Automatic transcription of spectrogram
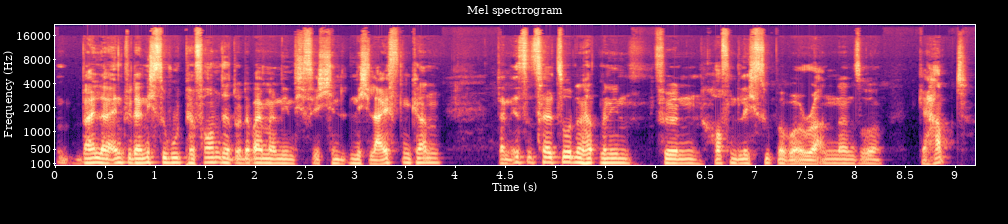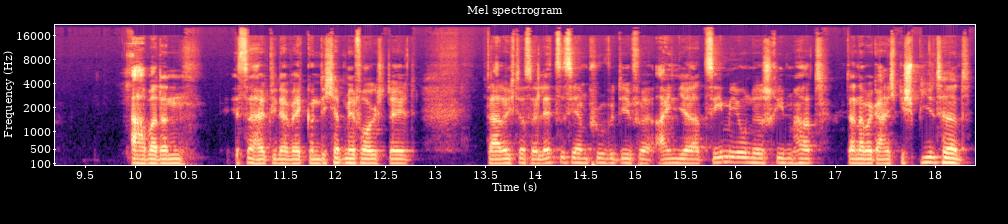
weil er entweder nicht so gut performt hat oder weil man ihn sich nicht leisten kann, dann ist es halt so, dann hat man ihn für einen hoffentlich Super Bowl Run dann so gehabt. Aber dann ist er halt wieder weg. Und ich habe mir vorgestellt, dadurch, dass er letztes Jahr im Prove für ein Jahr 10 Millionen geschrieben hat, dann aber gar nicht gespielt hat,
